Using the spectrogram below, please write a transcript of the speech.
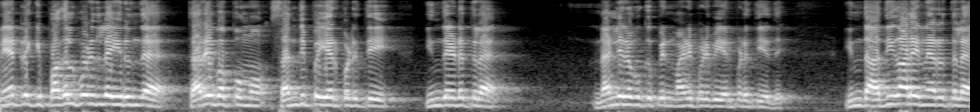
நேற்றைக்கு பகல் பொழுதில் இருந்த தரை வெப்பமும் சந்திப்பை ஏற்படுத்தி இந்த இடத்துல நள்ளிரவுக்கு பின் மழைப்பொழிவை ஏற்படுத்தியது. இந்த அதிகாலை நேரத்தில்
